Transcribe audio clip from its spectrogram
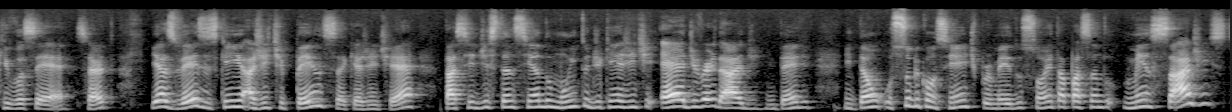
que você é, certo? E às vezes quem a gente pensa que a gente é está se distanciando muito de quem a gente é de verdade, entende? Então o subconsciente, por meio do sonho, está passando mensagens,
